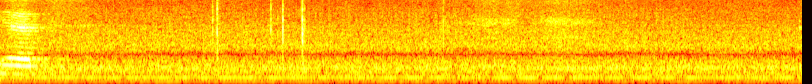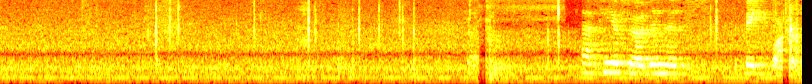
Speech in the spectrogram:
Yeah, here, so this is the big part.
